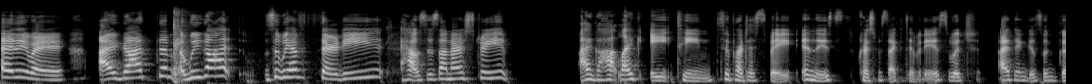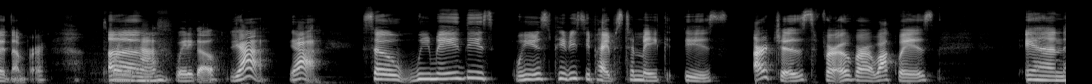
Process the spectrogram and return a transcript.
anyway, I got them. We got so we have 30 houses on our street. I got like 18 to participate in these Christmas activities, which I think is a good number. It's more than Um, half. Way to go. Yeah, yeah. So we made these, we used PVC pipes to make these arches for over our walkways. And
